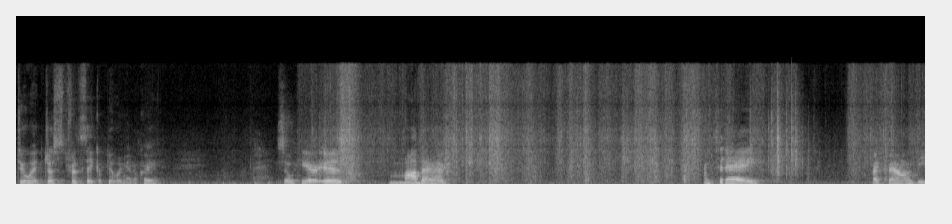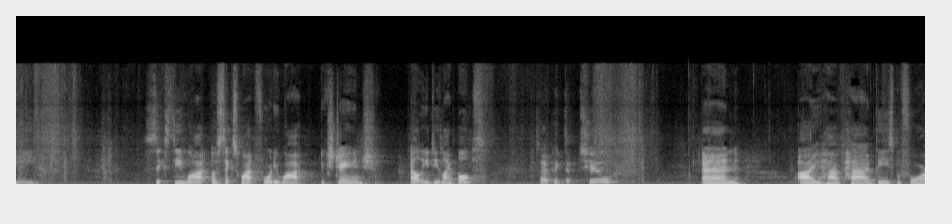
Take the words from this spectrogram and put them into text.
do it just for the sake of doing it, okay? So here is my bag. And today I found the 60 watt or 6 watt 40 watt exchange LED light bulbs. So I picked up two and I have had these before.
